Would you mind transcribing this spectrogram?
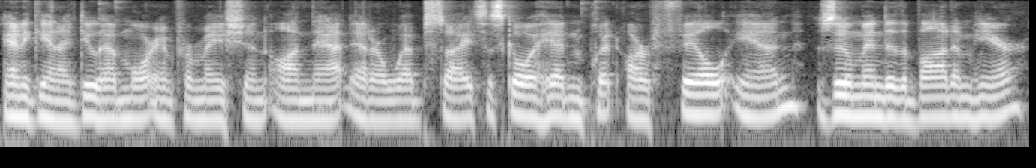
And again, I do have more information on that at our websites. Let's go ahead and put our fill in, zoom into the bottom here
